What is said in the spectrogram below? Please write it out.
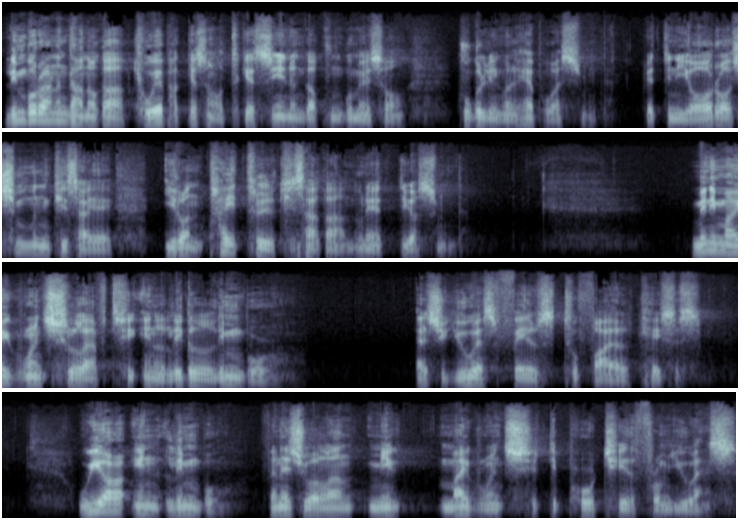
림보라는 단어가 교회 밖에서는 어떻게 쓰이는가 궁금해서 구글링을 해 보았습니다. 그랬더니 여러 신문 기사에 이런 타이틀 기사가 눈에 띄었습니다. Many migrants left in legal limbo as US fails to file cases. We are in limbo. Venezuelan migrants deported from US.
